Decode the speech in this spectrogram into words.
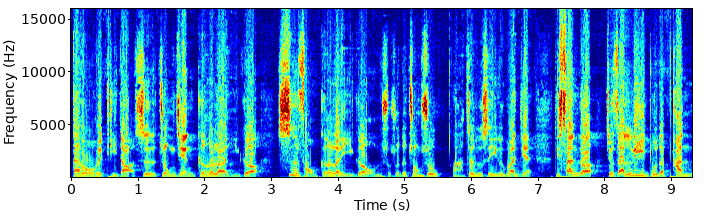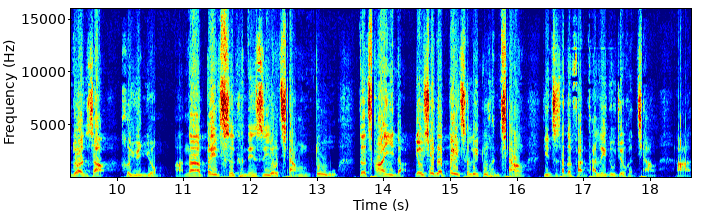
待会我会提到是中间隔了一个，是否隔了一个我们所说的中枢啊，这个是一个关键。第三个就在力度的判断上和运用。啊，那背驰肯定是有强度的差异的，有些的背驰力度很强，因此它的反弹力度就很强啊，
